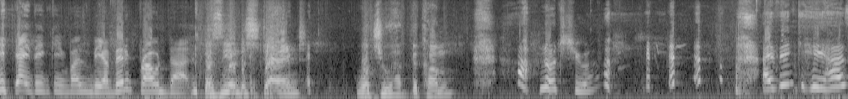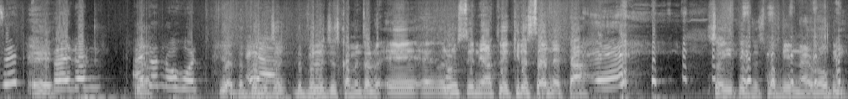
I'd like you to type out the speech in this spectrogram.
I think he must be a very proud dad. Does he understand what you have become? I'm not sure. I think he has it, Eh. but I don't. I don't know what. Yeah, the villagers, the villagers come and tell me, eh, eh, Lucy ni atu ekile seneta. Eh. So he thinks it's probably in Nairobi.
